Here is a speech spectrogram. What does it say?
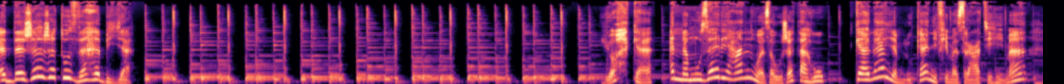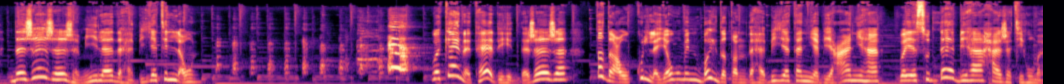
الدجاجة الذهبية. يحكى أن مزارعاً وزوجته كانا يملكان في مزرعتهما دجاجة جميلة ذهبية اللون. وكانت هذه الدجاجة تضع كل يوم بيضة ذهبية يبيعانها ويسدا بها حاجتهما.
